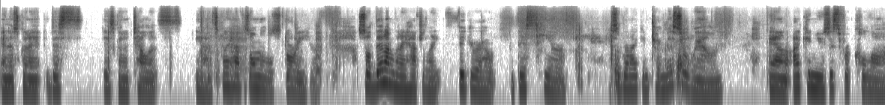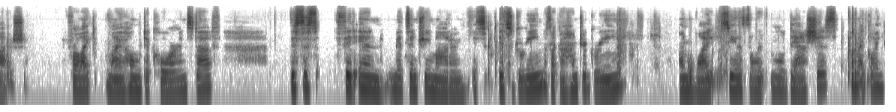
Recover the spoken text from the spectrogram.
and it's going to this is going to tell its yeah it's going to have its own little story here so then I'm going to have to like figure out this here so then I can turn this around and I can use this for collage for like my home decor and stuff. This is fit in mid-century modern. It's it's green. It's like a hunter green on white. See, it's like little dashes. I'm like going,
